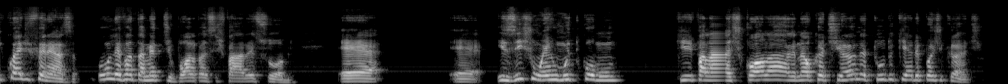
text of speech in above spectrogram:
e qual é a diferença? Um levantamento de bola para vocês falarem sobre. É, é, existe um erro muito comum que fala a escola neocantiana é tudo que é depois de Kant.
